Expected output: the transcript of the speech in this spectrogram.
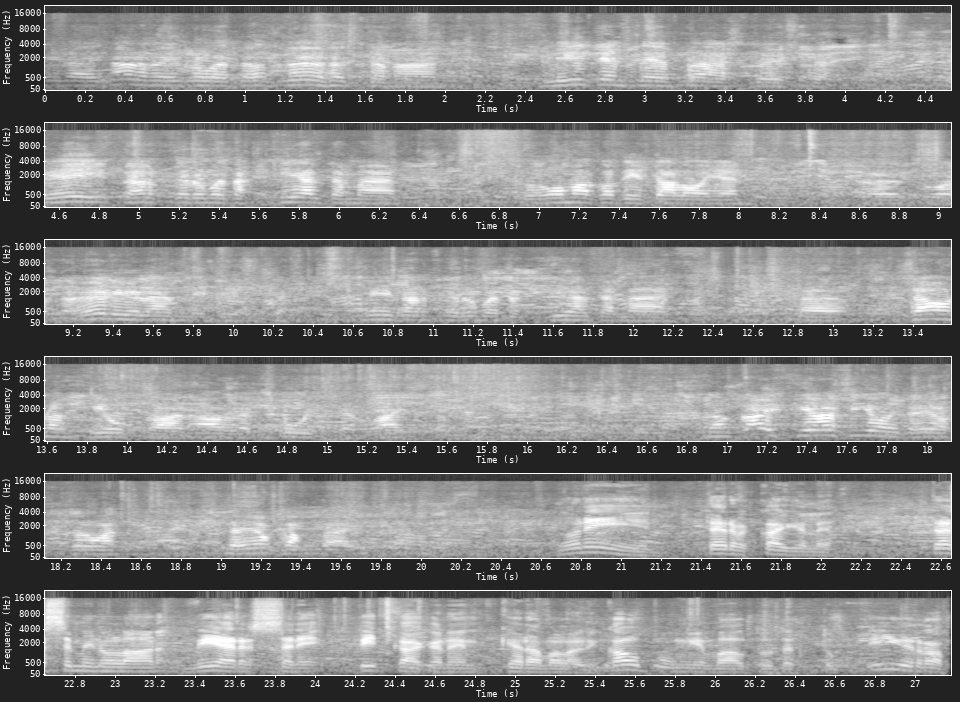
Meidän ei tarvitse ruveta löyhöttämään liikenteen päästöistä. Ei tarvitse ruveta kieltämään omakotitalojen tuota, öljylämmitystä. Ei tarvitse ruveta kieltämään saunan kiukaan alle puitten laittamista. Ne on kaikki asioita, jotka ovat sitä joka päivä. No niin, terve kaikille. Tässä minulla on vieressäni pitkäaikainen Keravalainen kaupunginvaltuutettu Iiro,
